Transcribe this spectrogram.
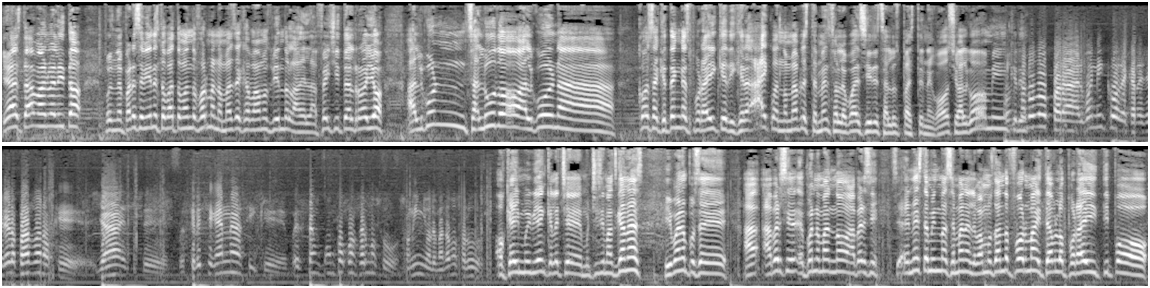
Ya está, Manuelito. Pues me parece bien, esto va tomando forma, nomás deja, vamos viendo la de la fecha y todo el rollo. ¿Algún saludo, alguna cosa que tengas por ahí que dijera, ay, cuando me hable este menso le voy a decir salud para este negocio, algo, mi Un querido? saludo para el buen Nico de Carnicería Paz, bueno, que ya, este, pues que le eche ganas y que pues, está un, un poco enfermo su, su niño, le mandamos saludos. Ok, muy bien, que le eche muchísimas ganas. Y bueno, pues eh, a, a ver si, eh, bueno, más no, a ver si en esta misma semana le vamos dando forma y te hablo por ahí tipo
